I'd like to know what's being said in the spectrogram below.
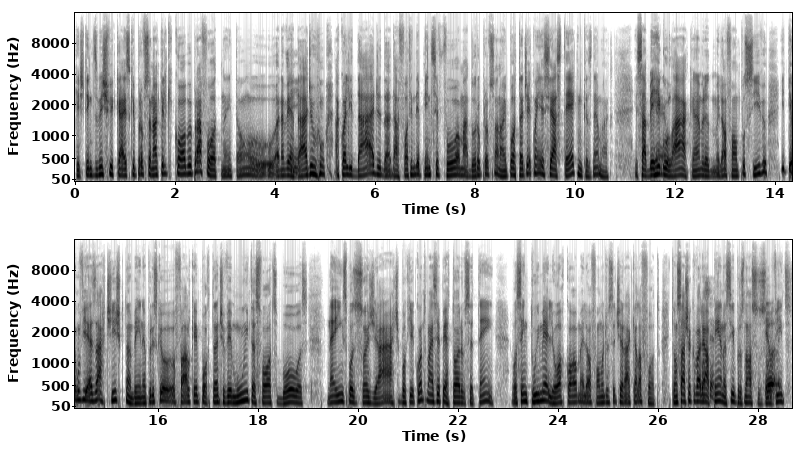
Que a gente tem que desmistificar isso que profissional é aquele que cobra para a foto, né? Então, na verdade, o, a qualidade da, da, foto independe se for amador ou profissional. O importante é conhecer as técnicas, né, Marcos? E saber é. regular a câmera da melhor forma possível e ter um viés artístico também, né? Por isso que eu, eu falo que é importante ver muitas fotos boas, né, em exposições de arte, porque quanto mais repertório você tem, você intui melhor qual a melhor forma de você tirar aquela foto. Então, você acha que valeu a pena, assim, para os nossos eu, ouvintes?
